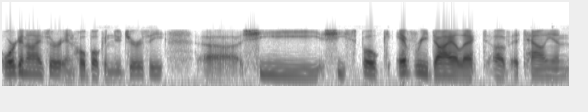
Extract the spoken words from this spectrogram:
organizer in Hoboken, New Jersey. Uh, she she spoke every dialect of Italian,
